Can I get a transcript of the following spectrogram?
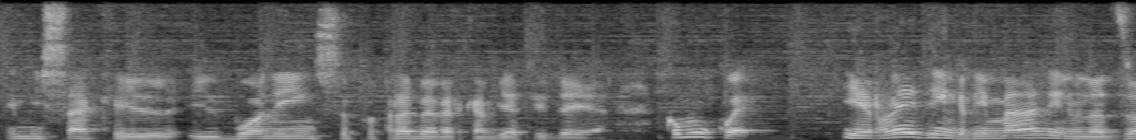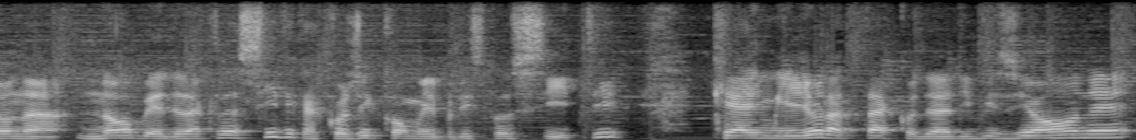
e mi sa che il, il buon Inks potrebbe aver cambiato idea. Comunque il Reading rimane in una zona nobile della classifica, così come il Bristol City, che ha il miglior attacco della divisione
